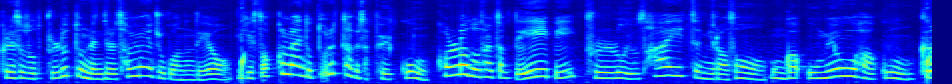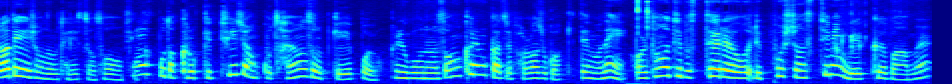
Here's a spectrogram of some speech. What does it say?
그래서 저도 blue tone 렌즈를 착용해주고 왔는데요. 이게 circle line도 뚜렷하게 잡혀있고 컬러도 살짝 navy, blue 이 사이쯤이라서 뭔가 오묘하고 그라데이션으로 돼 있어서 생각보다 그렇게 튀지 않고 자연스럽게 예뻐요. 그리고 오늘 선크림까지 발라주고 왔기 때문에 Alternative Stereo Lip Potion Steaming Milk Balm을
